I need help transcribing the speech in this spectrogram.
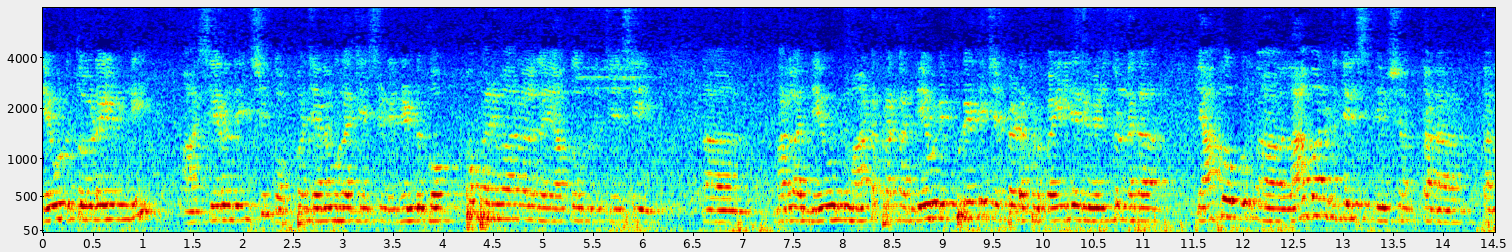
దేవుడు తోడై ఉండి ఆశీర్వదించి గొప్ప జనముగా చేసి రెండు గొప్ప పరివారాలుగా యాకోబులు చేసి మరలా దేవుడి మాట ప్రకారం దేవుడు ఎప్పుడైతే చెప్పాడు అప్పుడు బయలుదేరి వెళ్తుండగా యాకోబు లాభానికి తెలిసింది విషయం తన తన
